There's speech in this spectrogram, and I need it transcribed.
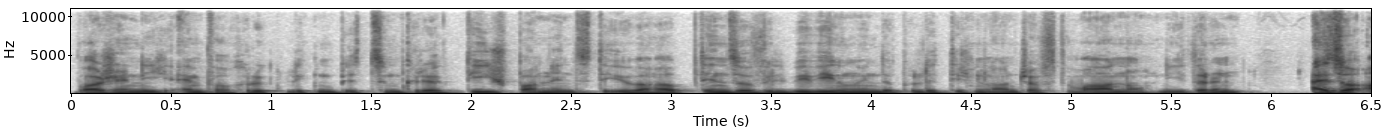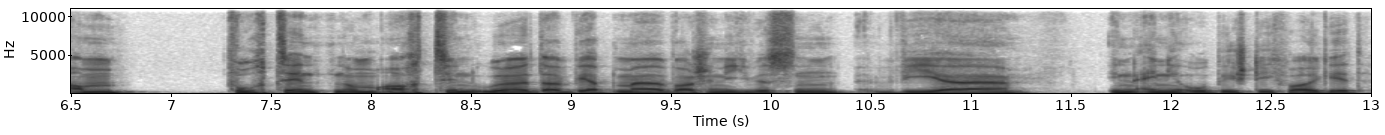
Wahrscheinlich einfach rückblickend bis zum Krieg die spannendste überhaupt, denn so viel Bewegung in der politischen Landschaft war noch nie drin. Also am 15. um 18 Uhr, da wird man wahrscheinlich wissen, wer in eine OB-Stichwahl geht.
